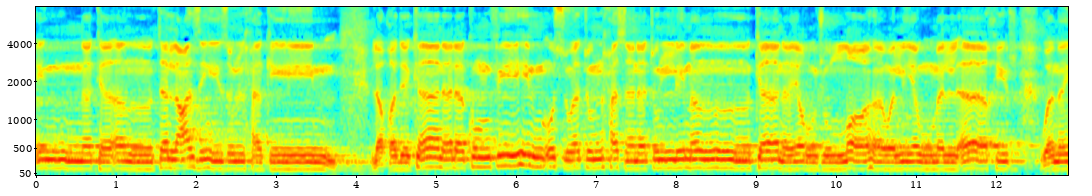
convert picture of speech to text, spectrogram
إنك أنت العزيز الحكيم. لقد كان لكم فيهم أسوة حسنة لمن كان يرجو الله واليوم الآخر ومن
